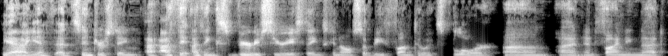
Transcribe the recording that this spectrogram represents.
Yeah yeah that's interesting. I, I think i think very serious things can also be fun to explore um, and, and finding that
